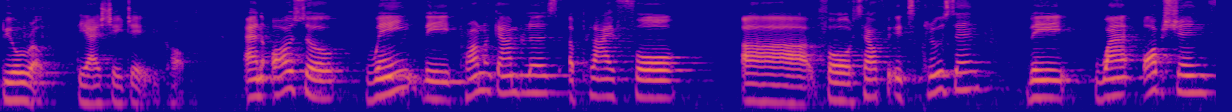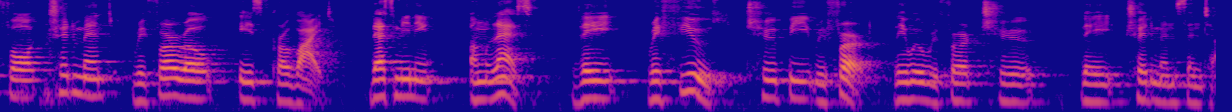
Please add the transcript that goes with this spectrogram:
Bureau, the ICJ we call. And also, when the problem gamblers apply for, uh, for self-exclusion, the one option for treatment referral is provided. That's meaning unless they refuse to be referred, they will refer to the treatment center.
